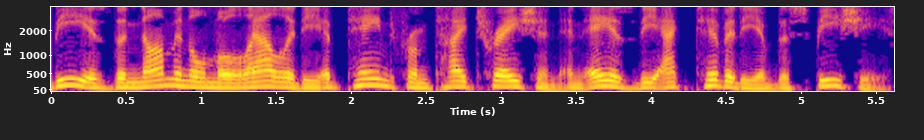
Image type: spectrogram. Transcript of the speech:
B is the nominal molality obtained from titration and A is the activity of the species.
